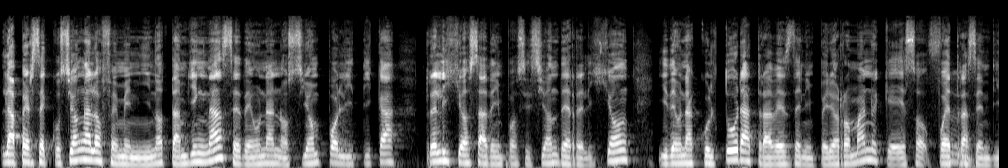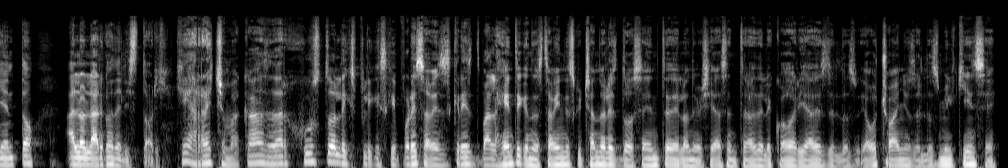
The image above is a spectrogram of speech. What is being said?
la persecución a lo femenino también nace de una noción política religiosa de imposición de religión y de una cultura a través del Imperio Romano y que eso fue mm. trascendiendo a lo largo de la historia. Qué arrecho, me acabas de dar justo le expliques que por eso a veces crees, para la gente que nos está viendo escuchando, eres docente de la Universidad Central del Ecuador ya desde los 8 años del 2015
